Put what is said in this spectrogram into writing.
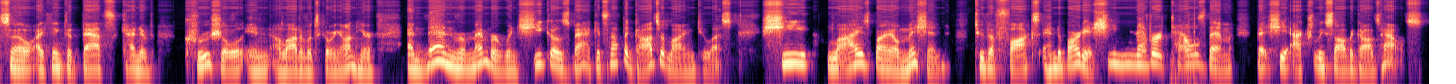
So I think that that's kind of crucial in a lot of what's going on here. And then remember when she goes back, it's not the gods are lying to us. She lies by omission to the fox and to Bardia. She never tells them that she actually saw the god's house.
